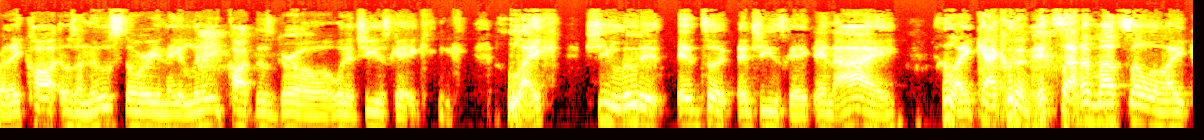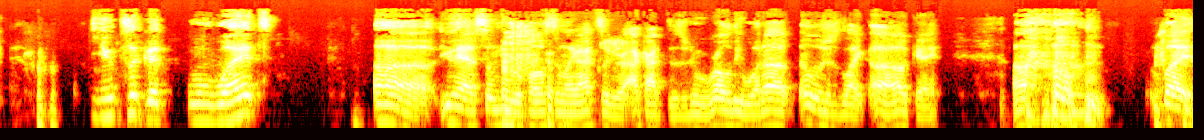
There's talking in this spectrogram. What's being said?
Where they caught it was a news story and they literally caught this girl with a cheesecake. like she looted and took a cheesecake and I like cackled an inside of my soul like you took a what? Uh, you had some people posting like I took her. I got this new Rolly. What up? It was just like, oh, okay. Um, but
